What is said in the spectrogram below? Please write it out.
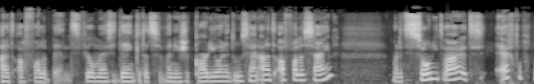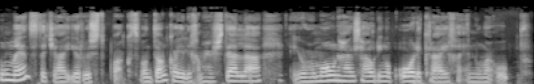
aan het afvallen bent. Veel mensen denken dat ze wanneer ze cardio aan het doen zijn aan het afvallen zijn. Maar dat is zo niet waar. Het is echt op het moment dat jij je rust pakt. Want dan kan je lichaam herstellen en je hormoonhuishouding op orde krijgen en noem maar op.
